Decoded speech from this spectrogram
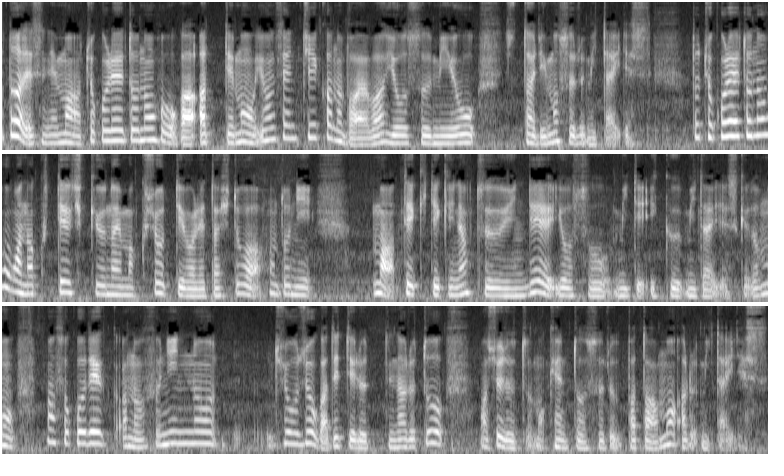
あとはですねまあチョコレートの方があっても4センチ以下の場合は様子見をしたりもするみたいです。とチョコレートの方がなくて子宮内膜症って言われた人は本当にまあ、定期的な通院で様子を見ていくみたいですけども、まあ、そこであの不妊の症状が出てるってなると、まあ、手術も検討するパターンもあるみたいです。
